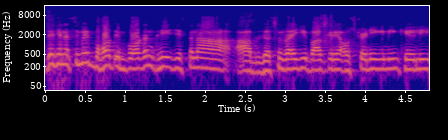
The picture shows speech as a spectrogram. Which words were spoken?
देखिए नसीम बहुत इंपॉर्टेंट थी। जिस तरह आप जसन राय की बात करें आउटस्टैंडिंग इनिंग खेली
